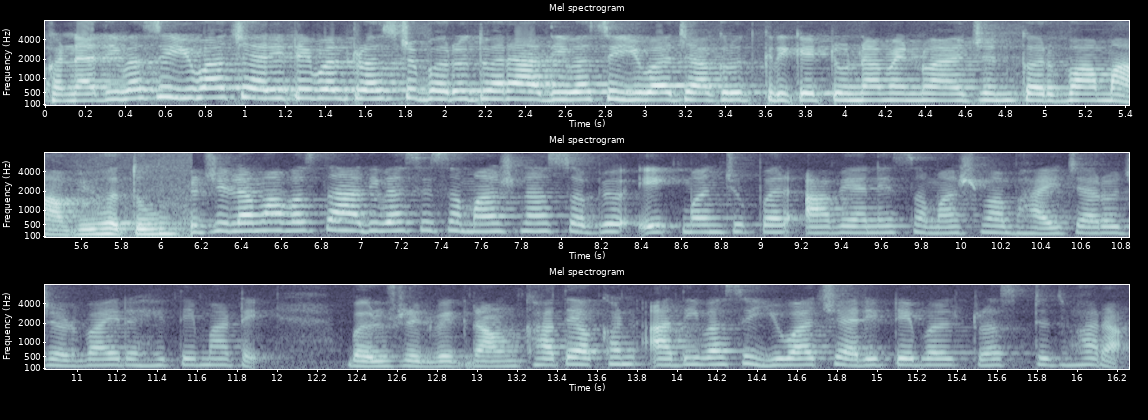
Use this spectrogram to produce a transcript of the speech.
અખંડ આદિવાસી યુવા ચેરિટેબલ ટ્રસ્ટ ભરૂચ દ્વારા આદિવાસી યુવા જાગૃત ક્રિકેટ ટુર્નામેન્ટનું આયોજન કરવામાં આવ્યું હતું. જિલ્લામાં વસતા આદિવાસી સમાજના સભ્યો એક મંચ ઉપર આવ્યા અને સમાજમાં ભાઈચારો જળવાઈ રહે તે માટે ભરૂચ રેલવે ગ્રાઉન્ડ ખાતે અખંડ આદિવાસી યુવા ચેરિટેબલ ટ્રસ્ટ દ્વારા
